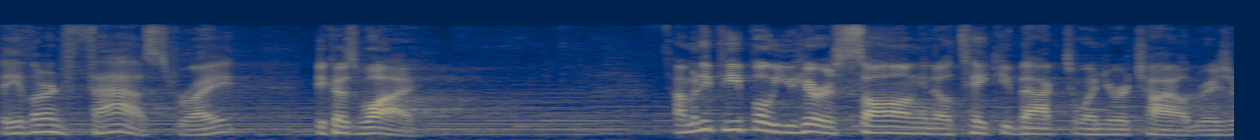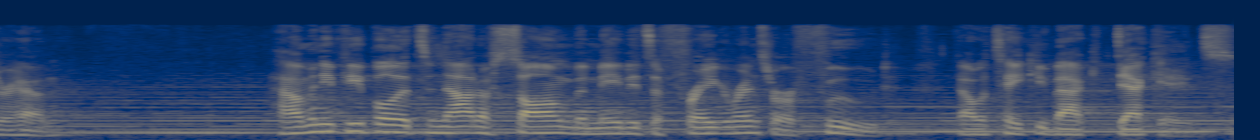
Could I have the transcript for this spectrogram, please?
They learn fast, right? Because why? How many people you hear a song and it'll take you back to when you're a child? Raise your hand. How many people it's not a song, but maybe it's a fragrance or a food that will take you back decades?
